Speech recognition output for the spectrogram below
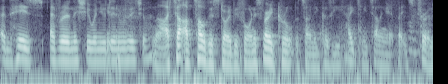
and his ever an issue when you were dealing with each other? No, I t- I've told this story before, and it's very cruel to Tony because he hates me telling it, but it's true.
